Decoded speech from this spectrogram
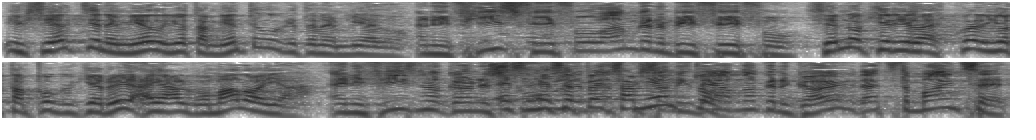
Y si él tiene miedo, yo también tengo que tener miedo. And if he's fearful, I'm going to be fearful. Si él no quiere ir a la escuela, yo tampoco quiero ir. Hay algo malo allá. And if he's not going to Ese- school, ese there must be something pensamiento. there. I'm not going to go. That's the mindset.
